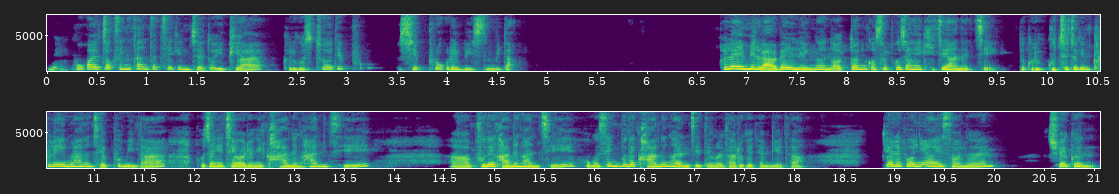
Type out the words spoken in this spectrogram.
및 포괄적 생산자 책임 제도 EPR, 그리고 스튜어디십 프로그램이 있습니다. 클레임 및 라벨링은 어떤 것을 포장에 기재하는지, 또 그리고 구체적인 클레임을 하는 제품이나 포장의 재활용이 가능한지, 아, 분해 가능한지 혹은 생분해 가능한지 등을 다루게 됩니다. 캘리포니아에서는 최근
